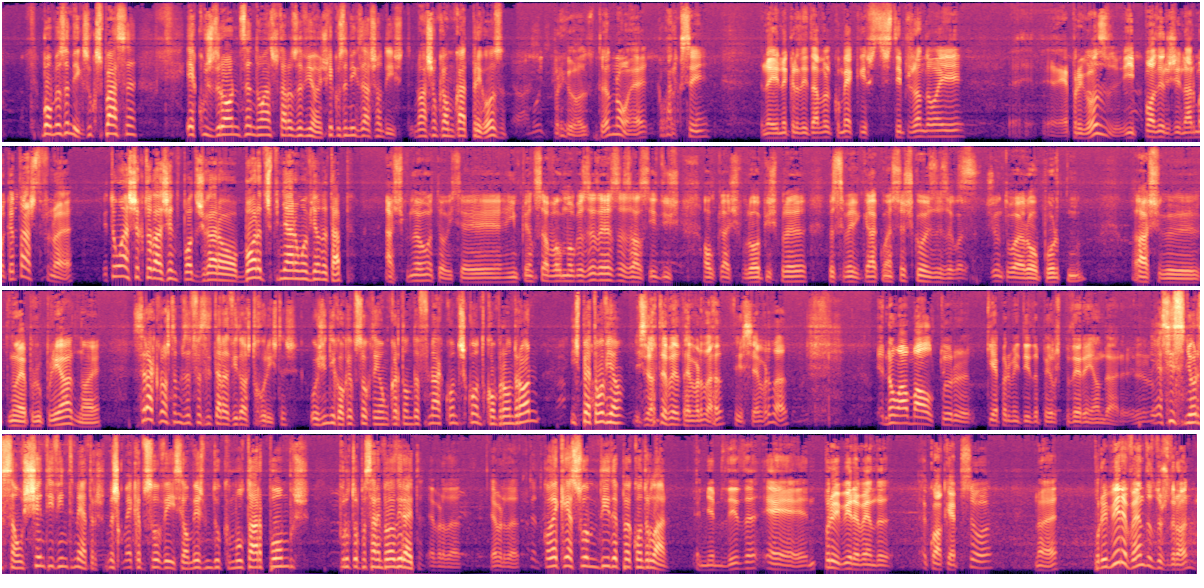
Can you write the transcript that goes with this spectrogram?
Bom, meus amigos, o que se passa é que os drones andam a assustar os aviões. O que é que os amigos acham disto? Não acham que é um bocado perigoso? Muito perigoso. Então não é? Claro que sim. É inacreditável como é que estes tipos andam aí. É perigoso e pode originar uma catástrofe, não é? Então acha que toda a gente pode jogar ao bora despenhar um avião da TAP? Acho que não, então isso é impensável uma coisa dessas. Há sítios, há locais próprios para, para se brincar com essas coisas. Agora, junto ao aeroporto, acho que não é apropriado, não é? Será que nós estamos a facilitar a vida aos terroristas? Hoje em dia, qualquer pessoa que tenha um cartão da FNAC com desconto compra um drone e espeta um avião. Exatamente, é verdade. Isso é verdade. Não há uma altura que é permitida para eles poderem andar. É sim, senhor, são os 120 metros. Mas como é que a pessoa vê isso? É o mesmo do que multar pombos por ultrapassarem pela direita. É verdade, é verdade. Portanto, qual é que é a sua medida para controlar? A minha medida é proibir a venda a qualquer pessoa, não é? Proibir a venda dos drones.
